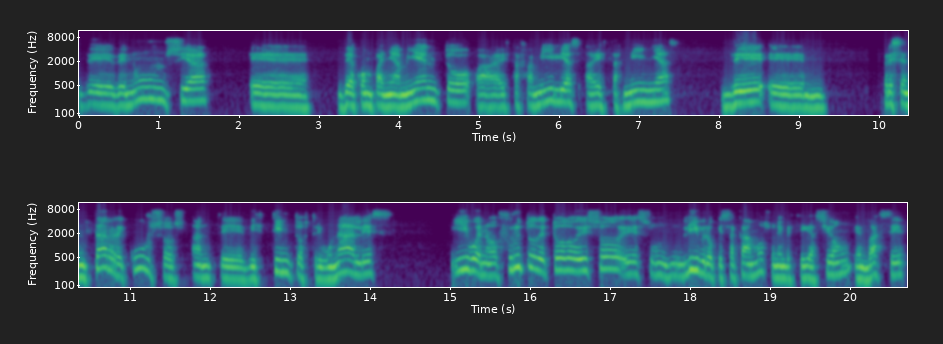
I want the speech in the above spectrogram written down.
de denuncia, eh, de acompañamiento a estas familias, a estas niñas, de eh, presentar recursos ante distintos tribunales. Y bueno, fruto de todo eso es un libro que sacamos, una investigación en base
